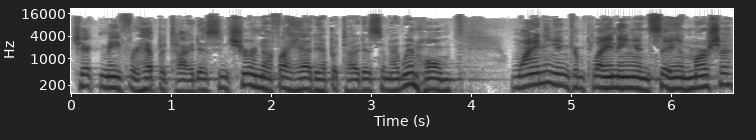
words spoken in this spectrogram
check me for hepatitis. And sure enough, I had hepatitis. And I went home whining and complaining and saying, Marcia,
